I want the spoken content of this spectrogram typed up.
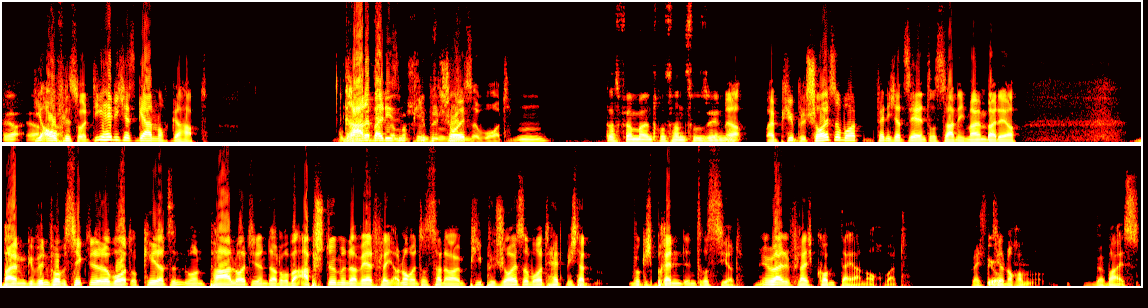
ja, ja, die Auflistung. Die hätte ich jetzt gern noch gehabt. Gerade bei diesem People Choice Award. Mhm. Das wäre mal interessant zu sehen. Ne? Ja, bei People Choice Award fände ich das sehr interessant. Ich meine, bei der beim Gewinn vom Signal Award, okay, das sind nur ein paar Leute, die dann darüber abstimmen, da wäre vielleicht auch noch interessant, aber beim People Choice Award hätte mich das wirklich brennend interessiert. Meine, vielleicht kommt da ja noch was. Vielleicht ist ja noch am, wer weiß.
